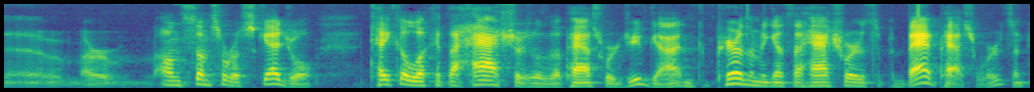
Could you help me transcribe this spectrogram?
uh, or on some sort of schedule, take a look at the hashes of the passwords you've got and compare them against the hash words, bad passwords, and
